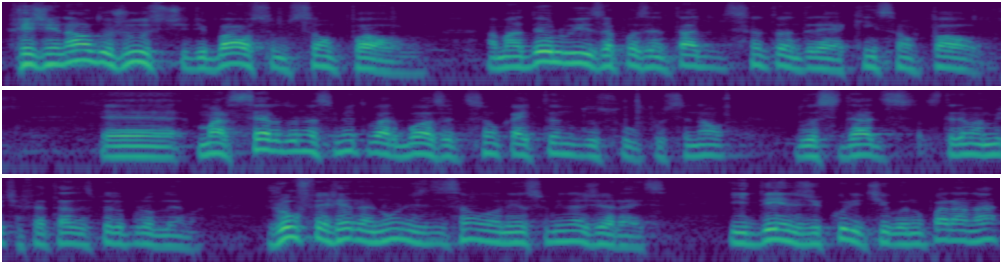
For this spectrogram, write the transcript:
Reginaldo Juste, de Bálsamo, São Paulo. Amadeu Luiz, aposentado de Santo André, aqui em São Paulo. É, Marcelo do Nascimento Barbosa, de São Caetano do Sul, por sinal, duas cidades extremamente afetadas pelo problema. João Ferreira Nunes, de São Lourenço, Minas Gerais, e Denis de Curitiba, no Paraná,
